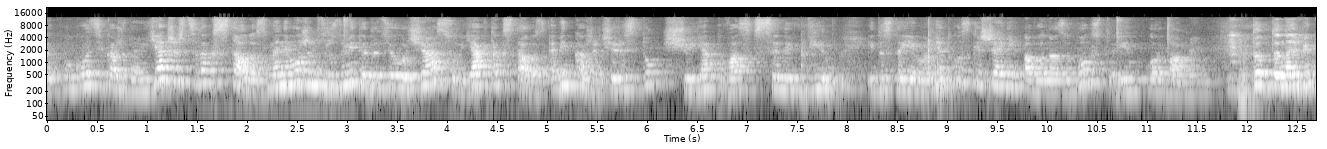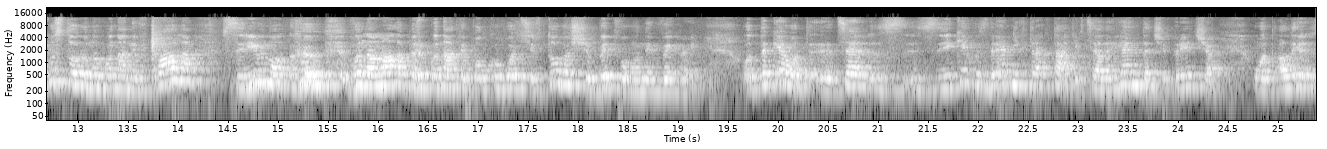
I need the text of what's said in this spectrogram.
е, полководці кажуть, «Ну, як же ж це так сталося? Ми не можемо зрозуміти до цього часу, як так сталося. А він каже, через те, що я вас вселив віру. І достає монетку з кишені, а вона з обох сторін орлами. Тобто на яку сторону вона не впала, все рівно вона мала переконати полководців того, що битву вони виграють. От таке, от е, це з, з якихось древніх трактатів, це легенда чи притча. От, але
